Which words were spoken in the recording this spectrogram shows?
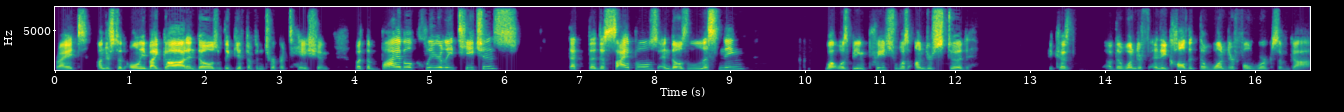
right? Understood only by God and those with the gift of interpretation. But the Bible clearly teaches that the disciples and those listening what was being preached was understood because of the wonderful and they called it the wonderful works of god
